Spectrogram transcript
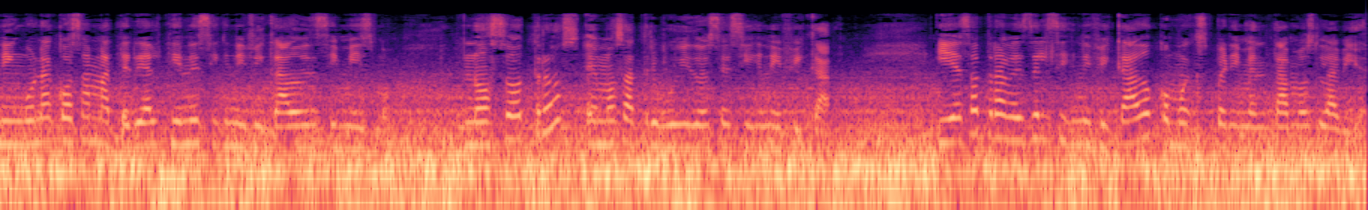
ninguna cosa material tiene significado en sí mismo. Nosotros hemos atribuido ese significado y es a través del significado como experimentamos la vida.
